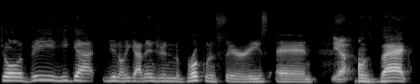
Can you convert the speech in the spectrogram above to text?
Joel Embiid, he got, you know, he got injured in the Brooklyn series and Yeah. comes back,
